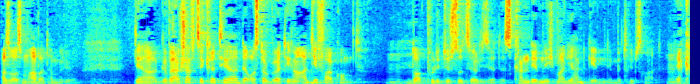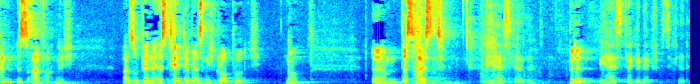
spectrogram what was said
also aus dem Arbeitermilieu. Der Gewerkschaftssekretär, der aus der Göttinger Antifa kommt, dort politisch sozialisiert ist, kann dem nicht mal die Hand geben, dem Betriebsrat. Er kann es einfach nicht. Also wenn er es täte, wäre es nicht glaubwürdig. Ne? Ähm, das heißt. Wie heißt der? Bitte? Wie heißt der Gewerkschaftssekretär?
